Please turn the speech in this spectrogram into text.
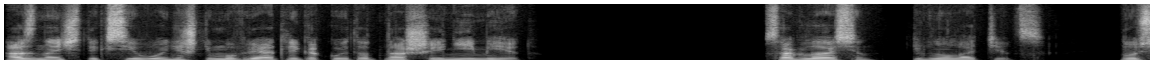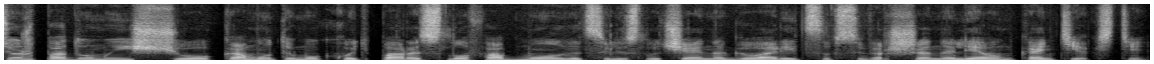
а значит и к сегодняшнему вряд ли какое-то отношение имеют. Согласен, кивнул отец. Но все же подумай еще, кому ты мог хоть парой слов обмолвиться или случайно говориться в совершенно левом контексте.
